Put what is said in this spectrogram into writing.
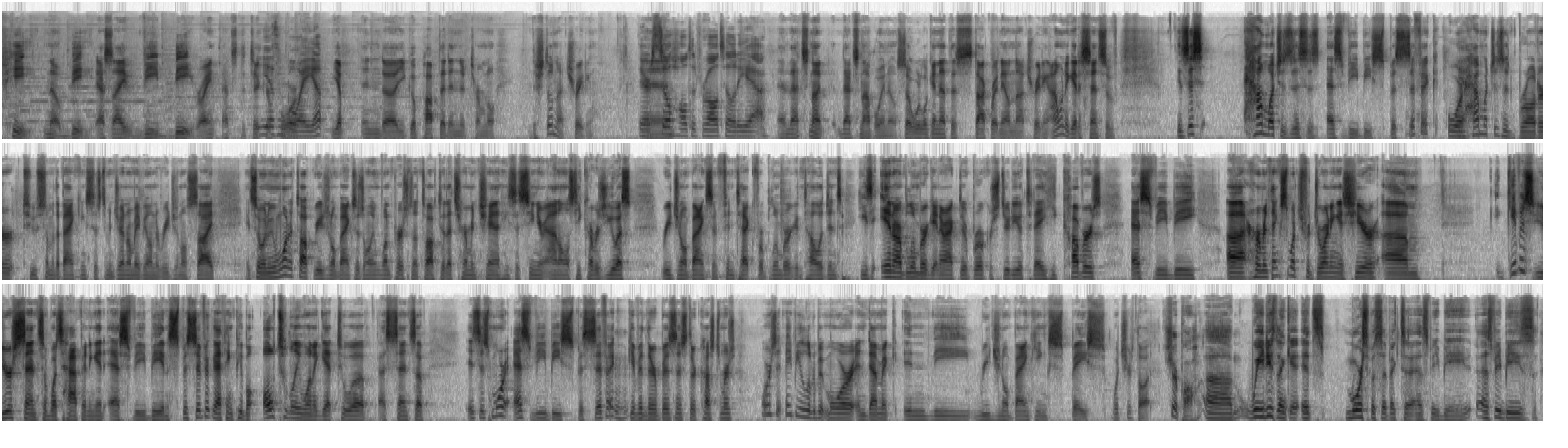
P. No, B. S I V B, right? That's the ticker as in for. boy, yep. Yep. And uh, you go pop that in the terminal. They're still not trading. They're still halted for volatility, yeah. and that's not that's not bueno. So we're looking at this stock right now, not trading. I want to get a sense of is this how much is this is SVB specific, or how much is it broader to some of the banking system in general, maybe on the regional side? And so when we want to talk regional banks, there's only one person to talk to. That's Herman Chan. He's a senior analyst. He covers U.S. regional banks and fintech for Bloomberg Intelligence. He's in our Bloomberg Interactive Broker Studio today. He covers SVB. Uh, Herman, thanks so much for joining us here. Um, give us your sense of what's happening at SVB, and specifically, I think people ultimately want to get to a, a sense of is this more SVB specific, given their business, their customers, or is it maybe a little bit more endemic in the regional banking space? What's your thought? Sure, Paul. Um, we do think it's more specific to SVB. SVB's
